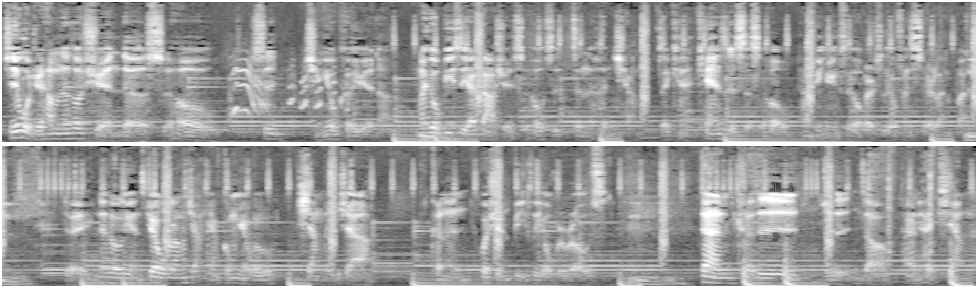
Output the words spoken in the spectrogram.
其实我觉得他们那时候选的时候是情有可原啊。Michael Beasley 在大学时候是真的很强，在 Kansas 的时候，他平均是有二十六分、十二篮板。嗯，对，那时候连就我刚刚讲一样，公牛都想了一下，可能会选 Beasley over Rose。嗯，但可是就是你知道，他太强了，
